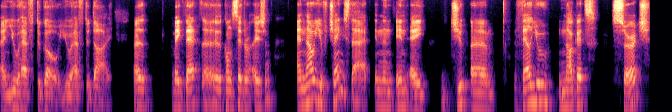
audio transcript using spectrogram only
and you have to go. You have to die. Uh, make that uh, consideration. And now you've changed that in an, in a um, value nuggets search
